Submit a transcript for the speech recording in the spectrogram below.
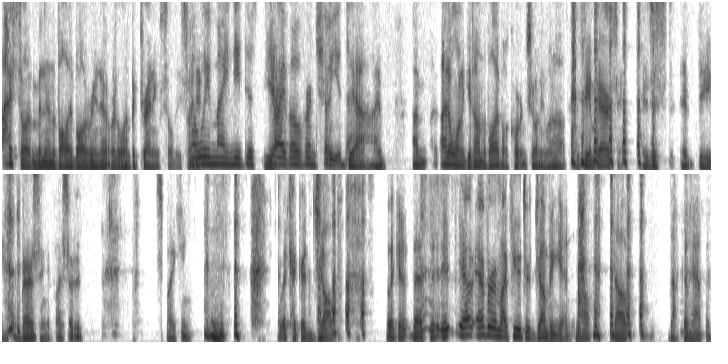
I still haven't been in the volleyball arena or the Olympic training facility. So oh, we might need to yeah. drive over and show you that. Yeah, I I'm I don't want to get on the volleyball court and show anyone up. It'd be embarrassing. it just it'd be embarrassing if I started spiking like I could jump like a, that. It, yeah, ever in my future jumping in? No, no, not gonna happen.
